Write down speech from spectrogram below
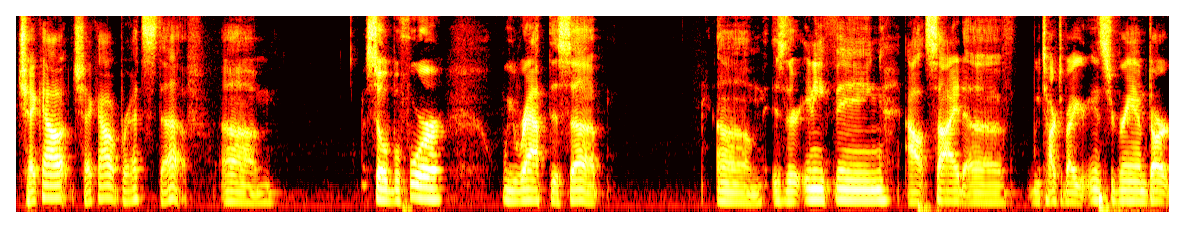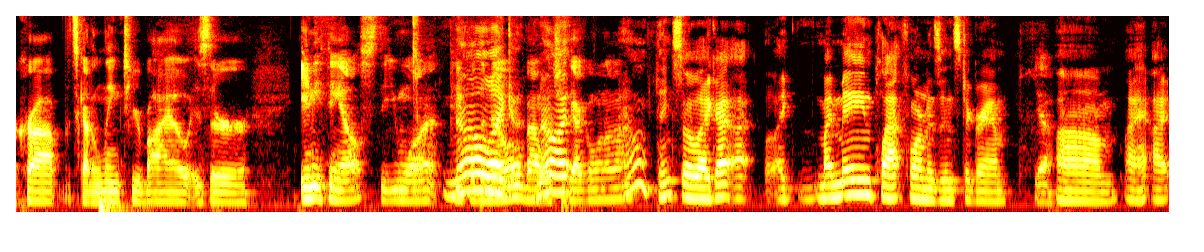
check out check out Brett's stuff. Um, so before we wrap this up, um, is there anything outside of we talked about your Instagram, Dark Crop? It's got a link to your bio. Is there anything else that you want people No, to like, know about no, what you got going on? I don't think so. Like I, I like my main platform is Instagram. Yeah. Um, I, I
